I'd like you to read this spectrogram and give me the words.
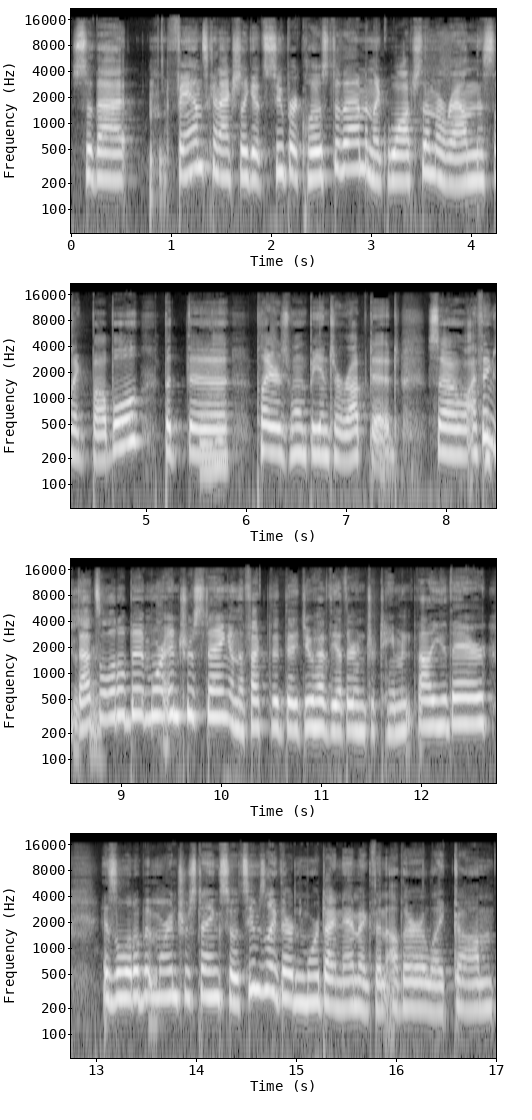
so that fans can actually get super close to them and like watch them around this like bubble, but the players won't be interrupted. So I think that's a little bit more interesting, and the fact that they do have the other entertainment value there is a little bit more interesting. So it seems like they're more dynamic than other like um,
